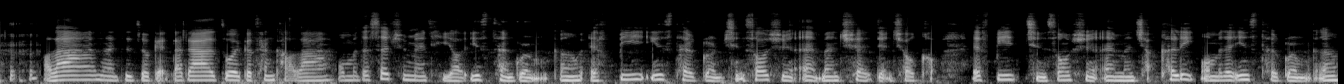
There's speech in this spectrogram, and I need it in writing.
好啦，那这就给大家做一个参考啦。我们的社群媒体有 Instagram 跟 F。B Instagram 请搜寻 M N 雀点秋口，FB 请搜寻 M N 巧克力。我们的 Instagram 跟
